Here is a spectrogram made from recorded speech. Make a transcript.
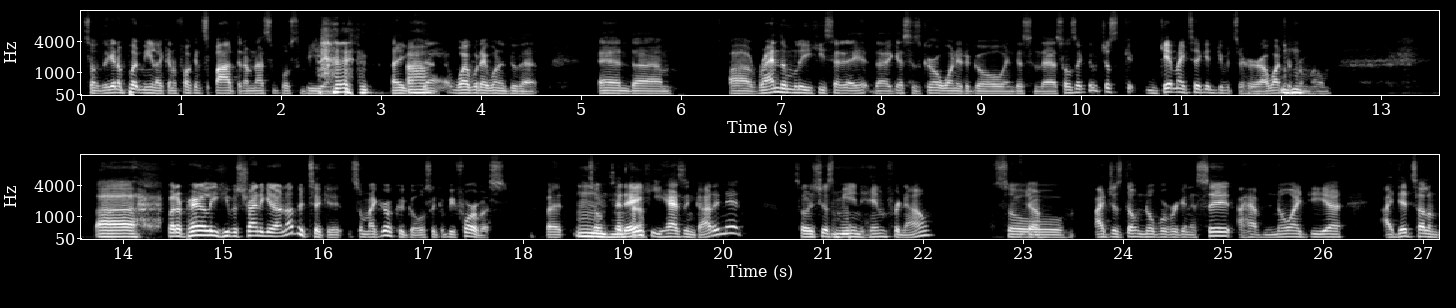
so they're gonna put me like in a fucking spot that I'm not supposed to be in. like, uh-huh. uh, why would I want to do that? And um, uh, randomly, he said I, I, guess his girl wanted to go and this and that. So I was like, dude, just get, get my ticket, give it to her. I'll watch mm-hmm. it from home. Uh, but apparently he was trying to get another ticket so my girl could go, so it could be four of us. But mm, so today okay. he hasn't gotten it, so it's just mm-hmm. me and him for now. So yeah. I just don't know where we're gonna sit. I have no idea. I did tell him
